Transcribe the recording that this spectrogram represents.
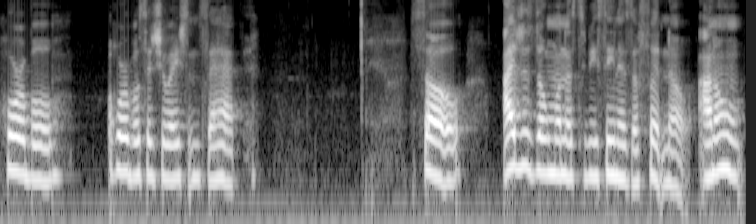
horrible, horrible situations that happen. So I just don't want us to be seen as a footnote. I don't.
